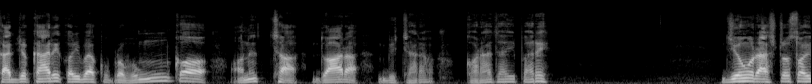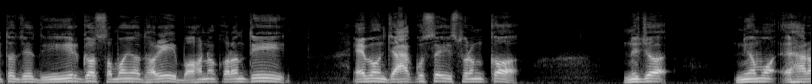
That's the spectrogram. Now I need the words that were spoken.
କାର୍ଯ୍ୟକାରୀ କରିବାକୁ ପ୍ରଭୁଙ୍କ ଅନିଚ୍ଛା ଦ୍ୱାରା ବିଚାର କରାଯାଇପାରେ। ଯେଉଁ ରାଷ୍ଟ୍ର ସହିତ ଯେ ଦୀର୍ଘ ସମୟ ଧରି ବହନ କରନ୍ତି ଏବଂ ଯାହାକୁ ସେ ଈଶ୍ୱରଙ୍କ ନିଜ ନିୟମ ଏହାର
